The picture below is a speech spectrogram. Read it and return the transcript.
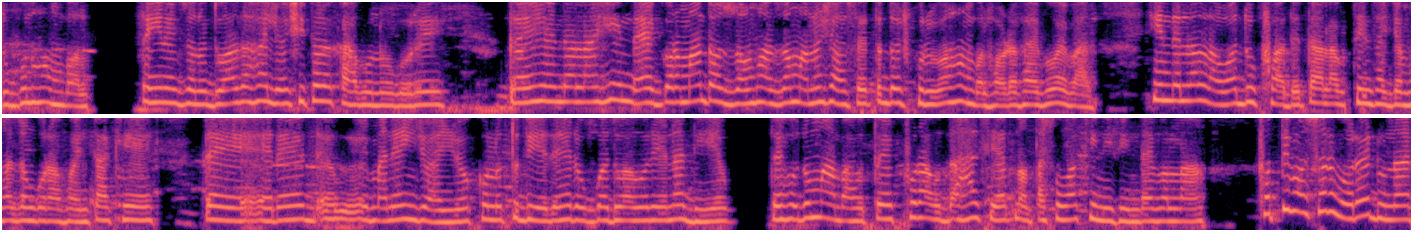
দুগুণ সম্বল তাই একজন দোয়া যা খাইলেও শীতরে কাবু নগরে তাই হেন্দালা হিন, এক গরমা দশজন পাঁচজন মানুষ আছে, তো দোষ করিব সম্বল হরে ফাইব এবার। হিন্দেলা লাওয়া দুঃখ ফাদে তালাক তিন চারজন পাঁচজন গোড়া পয়েন তাকে তে এরে মানে এনজয় এনজয় করল তো দিয়ে দে রোগা দোয়া করিয়ে না দিয়ে তে হদু মা বাহু তো ফুরা উদা হাসিয়াত নতা খুয়া কিনি ফিন্দাই বললা প্রতি বছর ঘরে ডুনার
